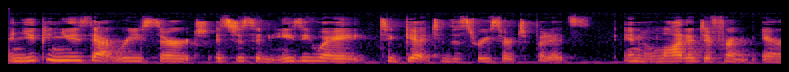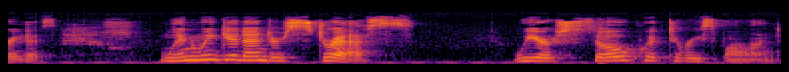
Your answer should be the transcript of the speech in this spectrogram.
And you can use that research. It's just an easy way to get to this research, but it's in a lot of different areas. When we get under stress, we are so quick to respond.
